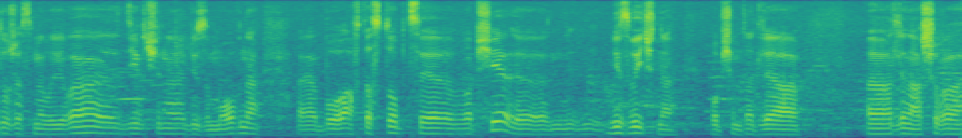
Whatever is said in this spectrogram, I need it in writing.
Дуже смелива дівчина, безумовно. Е, Бо автостоп це взагалі незвично в общем-то, для, е, для нашого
